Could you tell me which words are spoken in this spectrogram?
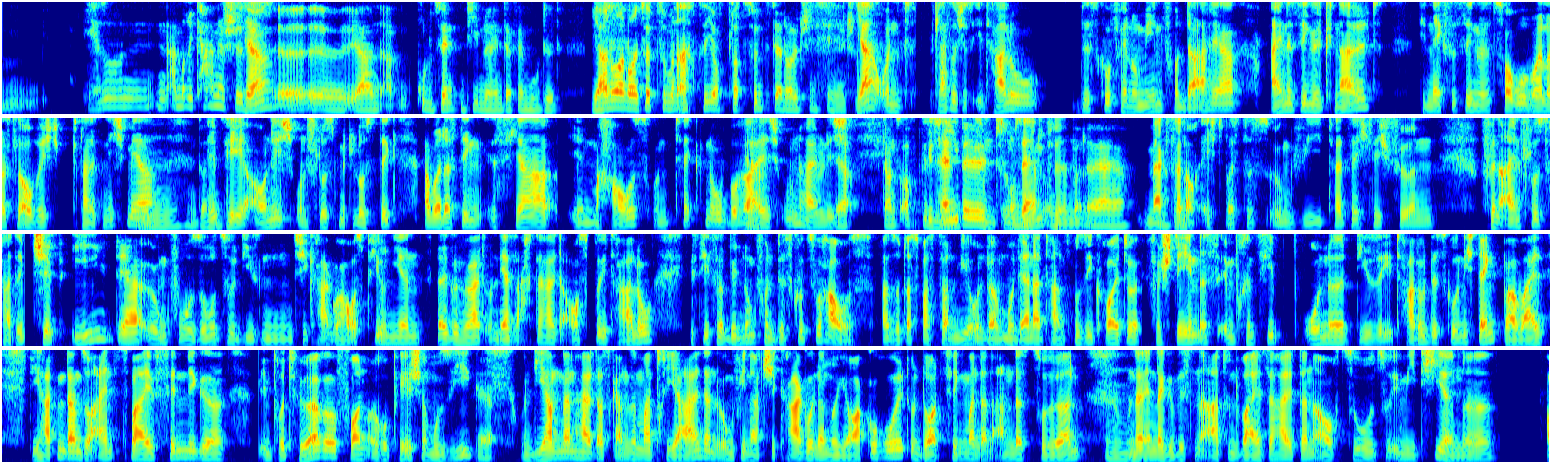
eher so ein, ein amerikanisches Ja? äh, ja, ein Produzententeam dahinter vermutet. Januar 1985 auf Platz 5 der deutschen Singlecharts. Ja, und klassisches Italo-Disco-Phänomen von daher, eine Single knallt, die nächste Single, Zorro war das, glaube ich, knallt nicht mehr. Mhm, dann LP auch nicht und Schluss mit lustig. Aber das Ding ist ja im House- und Techno-Bereich unheimlich. ja, ganz oft gesampelt zum- zum und, Samplen. Und, ja, ja. Merkst halt auch echt, was das irgendwie tatsächlich für einen für einen Einfluss hatte. Chip E, der irgendwo so zu diesen Chicago House Pionieren äh, gehört und der sagte halt auch so Italo ist die Verbindung von Disco zu House. Also das, was dann wir unter moderner Tanzmusik heute verstehen, ist im Prinzip ohne diese Italo Disco nicht denkbar, weil die hatten dann so eins, zwei findige Importeure von europäischer Musik Ja. und die haben dann halt das ganze Material dann irgendwie nach Chicago oder New York geholt und dort fing man dann an, das zu hören Mhm. und dann in einer gewissen Art und Weise halt dann auch zu, zu imitieren. Ne?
